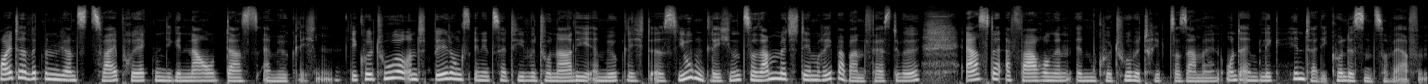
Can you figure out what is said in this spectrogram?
Heute widmen wir uns zwei Projekten, die genau das ermöglichen. Die Kultur- und Bildungsinitiative Tonali ermöglicht es Jugendlichen, zusammen mit dem Reeperbahn Festival erste Erfahrungen im Kulturbetrieb zu sammeln und einen Blick hinter die Kulissen zu werfen.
